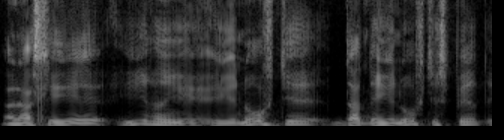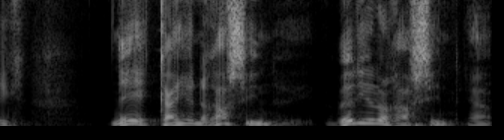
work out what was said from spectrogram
En als je hier in je, je hoofdje, dat in je hoofdje speelt, ik, nee, kan je nog afzien? Wil je nog afzien? Ja.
